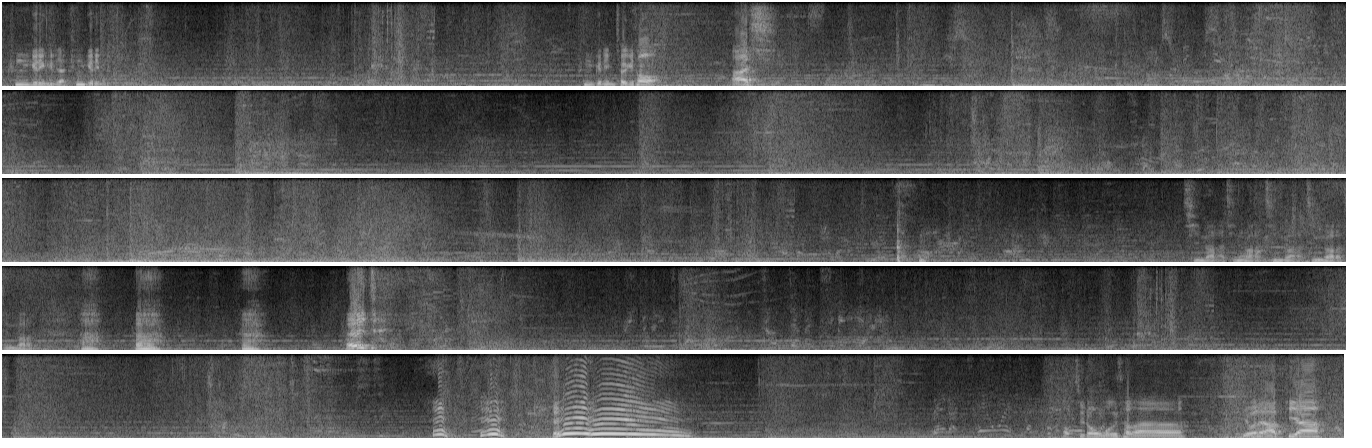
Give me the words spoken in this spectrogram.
큰 그림 그리자, 큰 그림. 큰큰 그림 저기서 아씨 진화라 진화라 진화라 진화라 진화라. 에이. 에헤 내가 최후의 정체. 엎지롱 멍청아. 이번엔 앞이야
